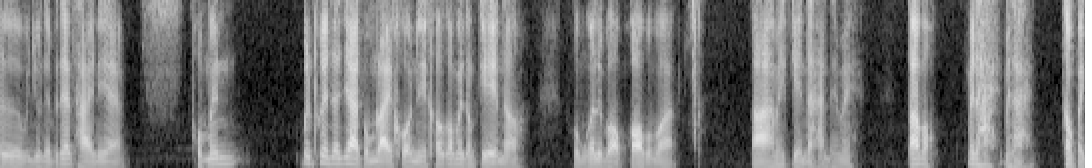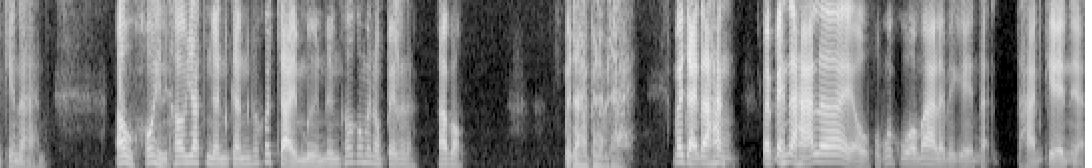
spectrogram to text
คืออยู่ในประเทศไทยเนี่ย ผมเป็นเพื่อนๆญาติผมหลายคนนี่เขาก็ไม่ต้องเกณฑ์เนาะผมก็เลยบอกพ่อผมว่าป้าไม่เกณฑ์ทหารได้ไหมป้าบอกไม่ได้ไม่ได้ ต้องไปเกณฑ์ทหาร เอ้าเขาเห็นเขายัดเงินกันเขาก็จ่ายหมื่นหนึ่งเขาก็ไม่ต้องเป็นแล้วนะป้าบอก ไม่ได้ไม่ได้ไม่ได้ไไม่จ่ายตังค์ไปเป็นทหารเลยโอ้ผมก็กลัวมากเลยไปเกณฑ์ทหารเกณฑ์เนี่ย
